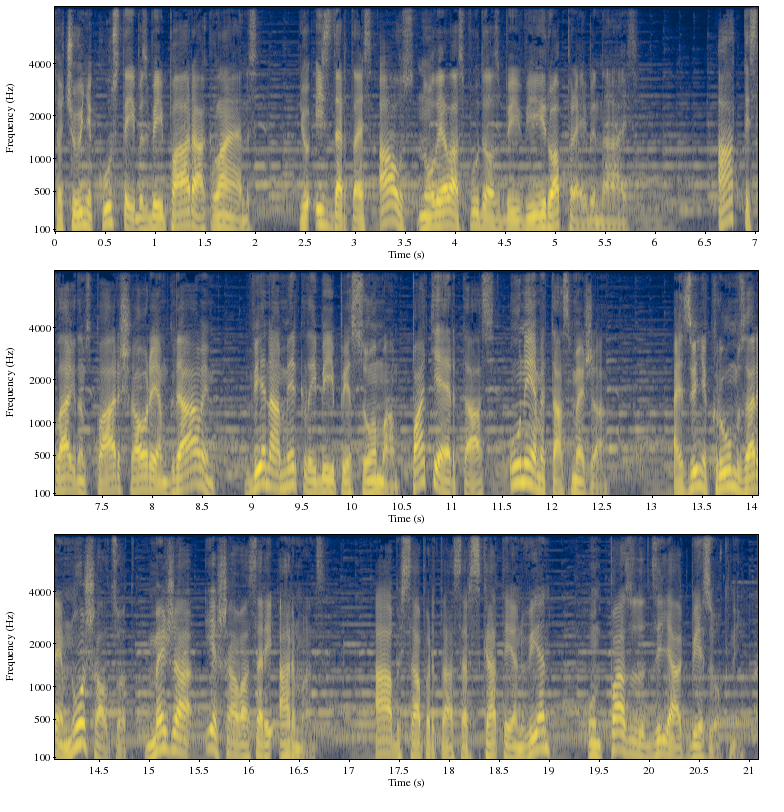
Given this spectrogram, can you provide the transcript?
taču viņa kustības bija pārāk lēnas, jo izdartais alus no lielās pudeles bija vīru apreibinājis. Atis, lēkdams pāri šaurajam grāvim, vienā mirklī bija pie somām, paķēra tās un iemetās mežā. Aiz viņa krūmu zariem nošalcot, mežā iešāvās arī Armāns. Abi sapratās ar skatienu vien un pazuda dziļāk biezoknī.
